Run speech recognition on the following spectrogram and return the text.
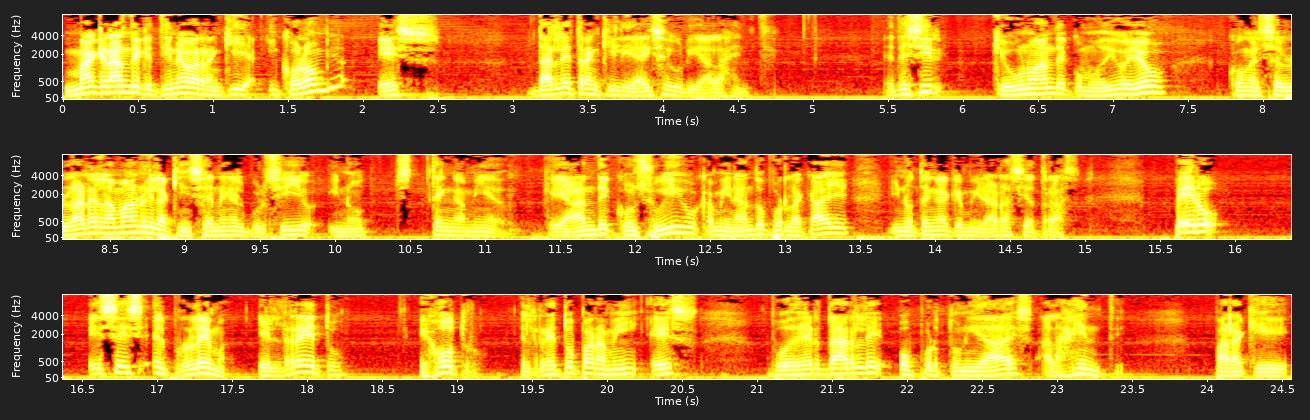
más grande que tiene Barranquilla y Colombia es darle tranquilidad y seguridad a la gente. Es decir, que uno ande, como digo yo, con el celular en la mano y la quincena en el bolsillo y no tenga miedo. Que ande con su hijo caminando por la calle y no tenga que mirar hacia atrás. Pero ese es el problema. El reto es otro. El reto para mí es poder darle oportunidades a la gente para que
